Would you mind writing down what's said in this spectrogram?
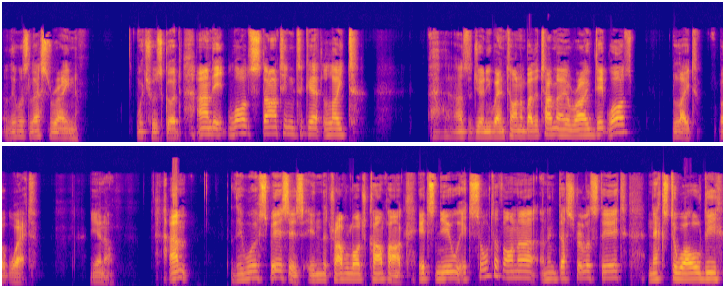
there was less rain which was good and it was starting to get light as the journey went on and by the time I arrived it was light but wet. You know. Um, there were spaces in the Travelodge car park. It's new. It's sort of on a, an industrial estate next to Aldi.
